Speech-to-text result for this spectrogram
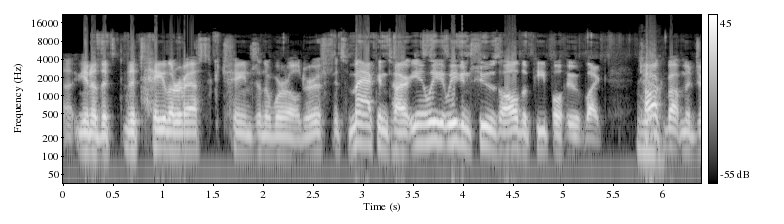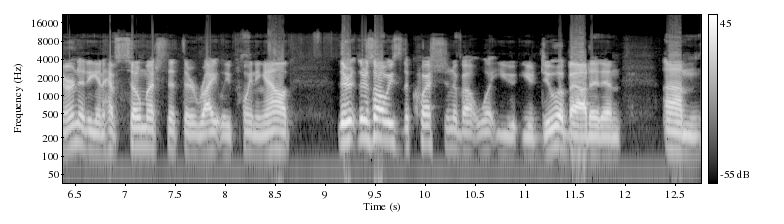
uh, you know the the Taylor esque change in the world, or if it's MacIntyre, you know, we we can choose all the people who like talk yeah. about modernity and have so much that they're rightly pointing out. There, there's always the question about what you you do about it, and um,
